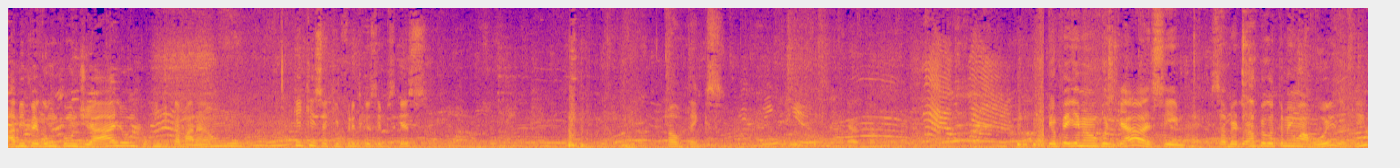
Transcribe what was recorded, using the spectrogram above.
A Bi pegou um pão de alho, um pouquinho de camarão. O que, que é isso aqui frito que eu sempre esqueço? Oh, thanks. Thank you. Eu peguei a mesma coisa que ela, esse, essa verdura. Ela pegou também um arroz aqui.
